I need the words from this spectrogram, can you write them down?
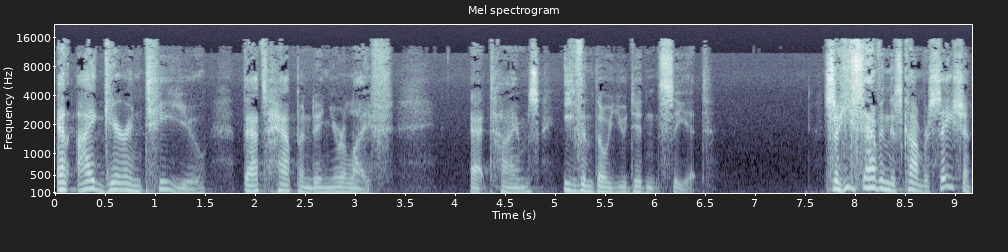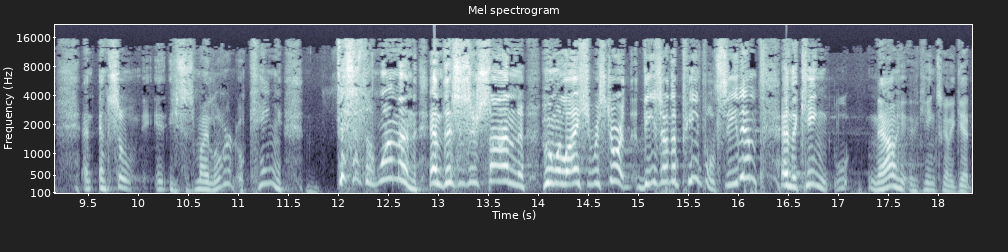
And I guarantee you that's happened in your life at times, even though you didn't see it. So he's having this conversation. And, and so he says, My Lord, O King, this is the woman, and this is her son, whom Elisha restored. These are the people. See them? And the king, now the king's going to get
